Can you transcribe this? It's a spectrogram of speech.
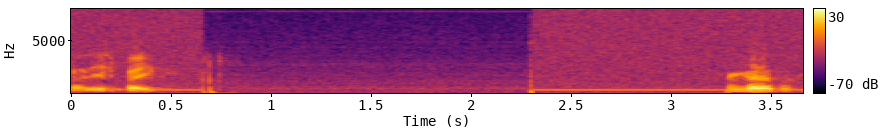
Vale, Spike. Venga la.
